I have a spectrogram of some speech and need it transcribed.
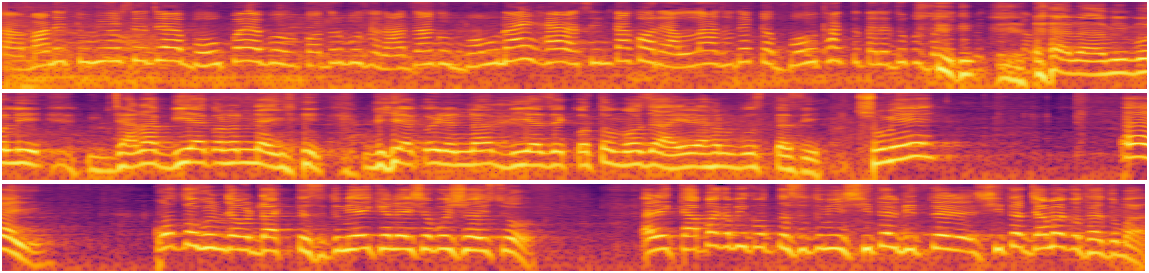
মানে তুমি হচ্ছে যে বউ পায় বউ কদর বুঝো না যাক বউ নাই হ্যাঁ চিন্তা করে আল্লাহ যদি একটা বউ থাকতো তাহলে দুপুর তুলতাম। আর আমি বলি যারা বিয়া করেন নাই বিয়া করেন না বিয়া যে কত মজা এর এখন বুঝতেছি। সুমি এই কতক্ষণ যাব ডাকতেছি? তুমি এইখানে এসে বসে হয়েছো আর এই কাপাকাপি করতেছো তুমি শীতের ভিতরে শীতের জামা কোথায় তোমার?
